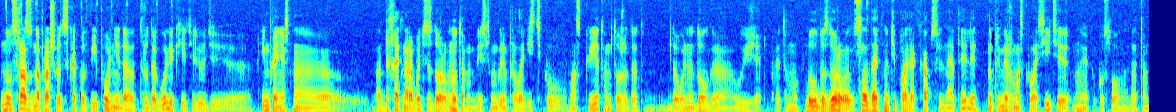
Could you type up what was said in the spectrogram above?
ну, сразу напрашивается, как вот в Японии, да, трудоголики, эти люди, э, им, конечно, отдыхать на работе здорово. Ну, там, если мы говорим про логистику в Москве, там тоже, да, там довольно долго уезжать. Поэтому было бы здорово создать, ну, типа а капсульные отели, например, в Москва-Сити, ну, я как условно, да, там,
